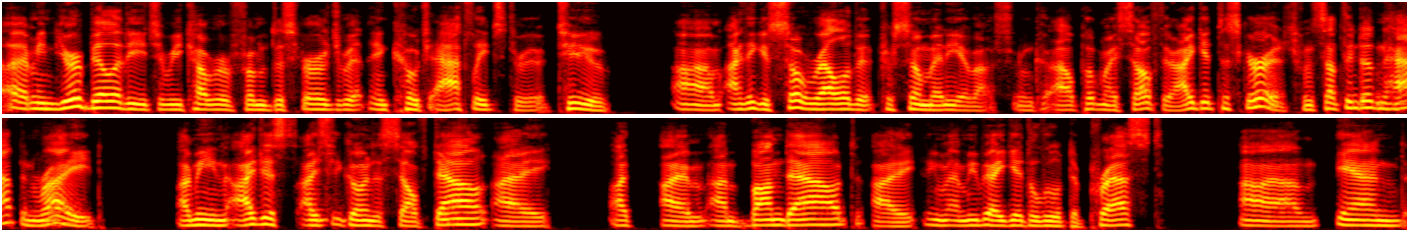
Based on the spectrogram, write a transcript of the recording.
I mean, your ability to recover from discouragement and coach athletes through it too, um, I think is so relevant for so many of us. And I'll put myself there. I get discouraged when something doesn't happen right. I mean, I just I see go into self doubt. I, I, I'm I'm bummed out. I maybe I get a little depressed. Um, and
